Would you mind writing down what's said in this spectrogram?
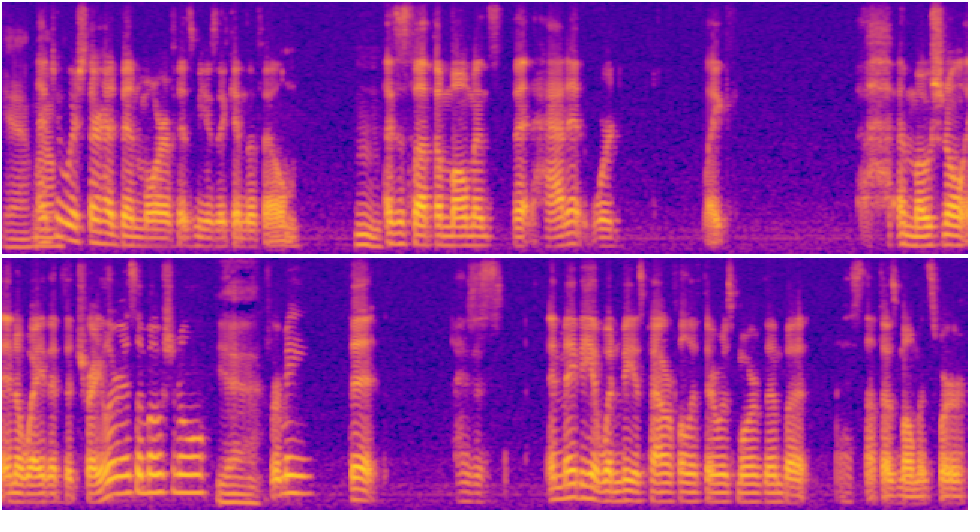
Yeah, I do wish there had been more of his music in the film. Mm. I just thought the moments that had it were like emotional in a way that the trailer is emotional Yeah, for me. That I just and maybe it wouldn't be as powerful if there was more of them, but I just thought those moments were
